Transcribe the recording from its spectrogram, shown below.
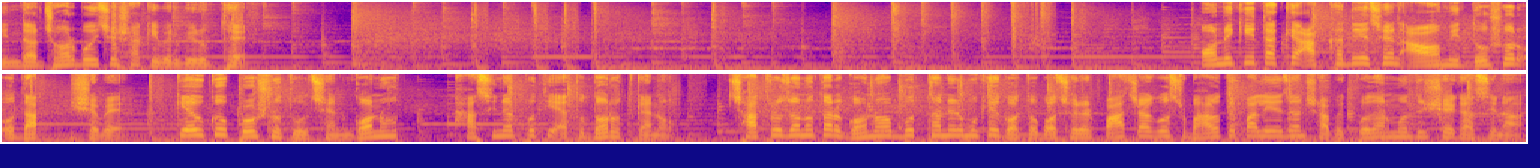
নিন্দার ঝড় বইছে সাকিবের বিরুদ্ধে। অনেকেই তাকে আখ্যা দিয়েছেন আওয়ামী দোসর ও দা হিসেবে। কেউ কেউ প্রশ্ন তুলছেন, গণহত্যা হাসিনার প্রতি এত দরদ কেন? ছাত্র জনতার গণ অভ্যুত্থানের মুখে গত বছরের পাঁচ আগস্ট ভারতে পালিয়ে যান সাবেক প্রধানমন্ত্রী শেখ হাসিনা।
